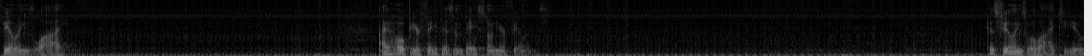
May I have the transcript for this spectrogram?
Feelings lie. I hope your faith isn't based on your feelings. Because feelings will lie to you.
